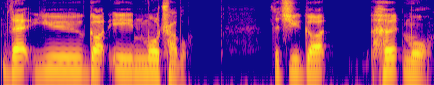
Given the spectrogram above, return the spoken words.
that you got in more trouble, that you got hurt more.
